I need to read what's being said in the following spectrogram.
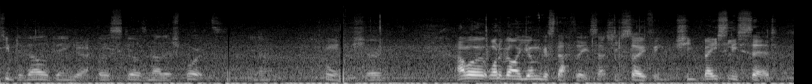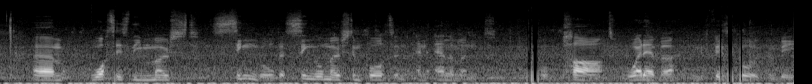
keep developing Yeah. those skills in other sports. You know, Cool. for sure. Our, one of our youngest athletes, actually Sophie, she basically said, um, "What is the most single, the single most important an element or part, whatever, it can be physical, it can be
